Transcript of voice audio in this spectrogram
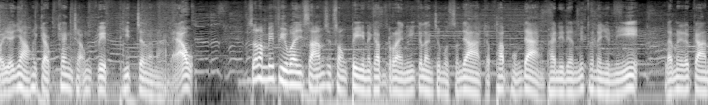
ระยะยาวให้กับแข้งชาวอังกฤษพิจารณาแล้ว สำหรับมิฟิวัย 32 ปีนะครับรายนี้กำลังจะหมดสัญญากับทัพหงด่างภายในเดือนมิถุนายนนี้ และไม่ได้รับการ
